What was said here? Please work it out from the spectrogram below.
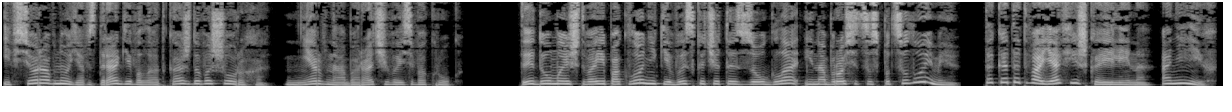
И все равно я вздрагивала от каждого шороха, нервно оборачиваясь вокруг. «Ты думаешь, твои поклонники выскочат из-за угла и набросятся с поцелуями? Так это твоя фишка, Элина, а не их. —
